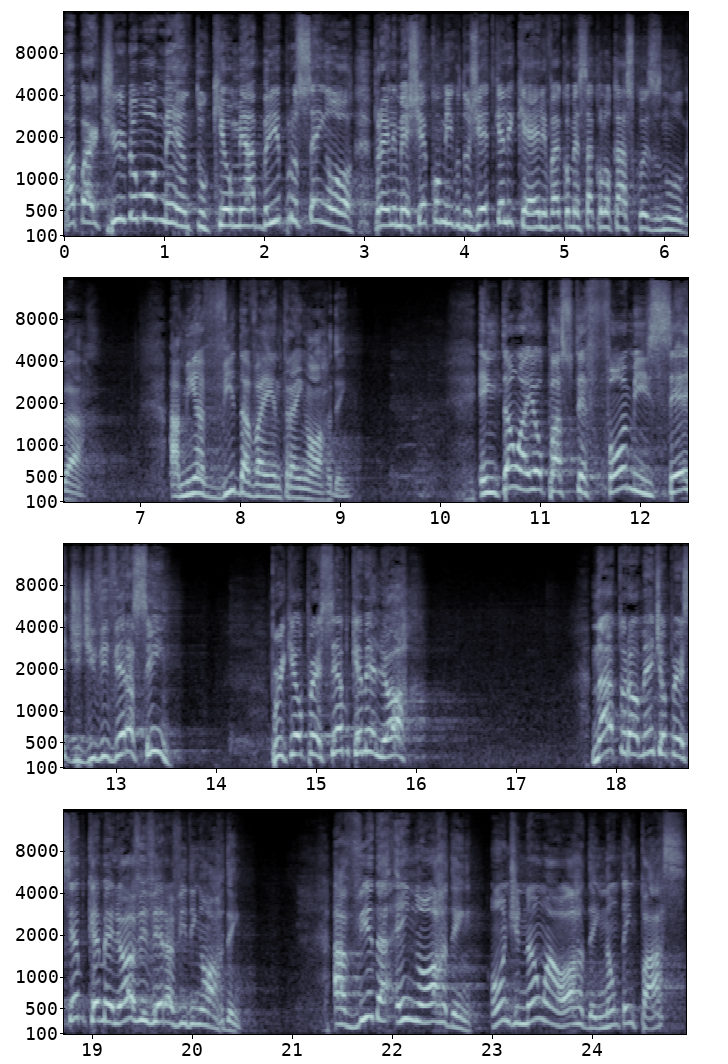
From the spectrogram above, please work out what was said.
A partir do momento que eu me abrir para o Senhor, para Ele mexer comigo do jeito que Ele quer, Ele vai começar a colocar as coisas no lugar. A minha vida vai entrar em ordem. Então aí eu passo a ter fome e sede de viver assim, porque eu percebo que é melhor. Naturalmente eu percebo que é melhor viver a vida em ordem. A vida em ordem, onde não há ordem, não tem paz.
